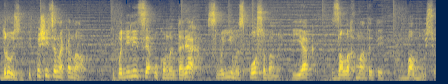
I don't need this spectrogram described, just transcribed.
Друзі, підпишіться на канал і поділіться у коментарях своїми способами, як залахматити бабусю.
